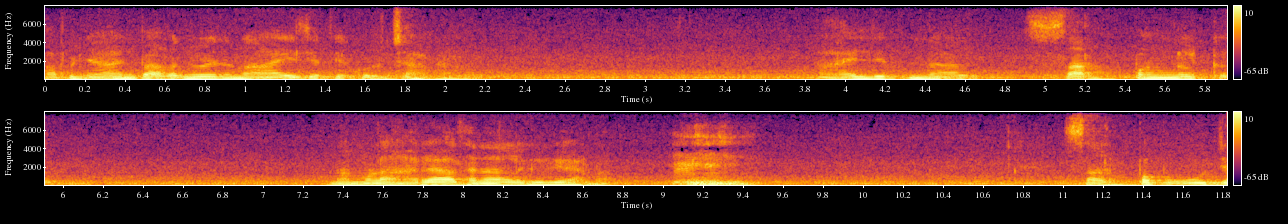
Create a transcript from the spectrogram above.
അപ്പം ഞാൻ പറഞ്ഞു വരുന്ന ആയില്യത്തെക്കുറിച്ചാണ്. ആയില്യത്തിനാൽ സർപ്പങ്ങൾക്ക് നമ്മൾ ആരാധന നൽകുകയാണ്. സർപ്പപൂജ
